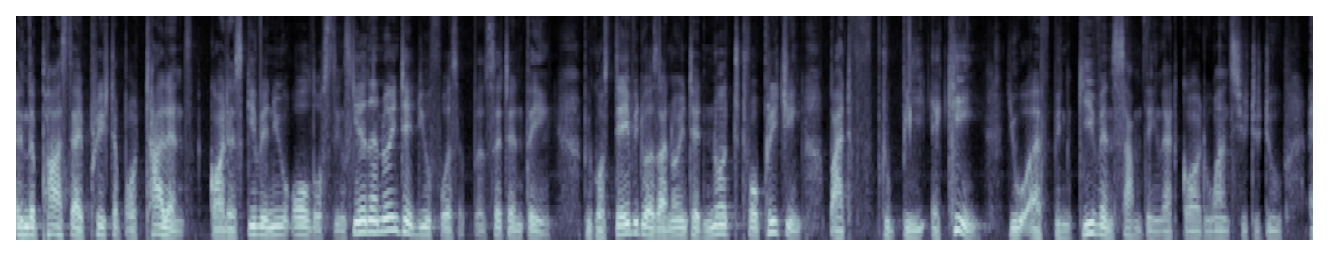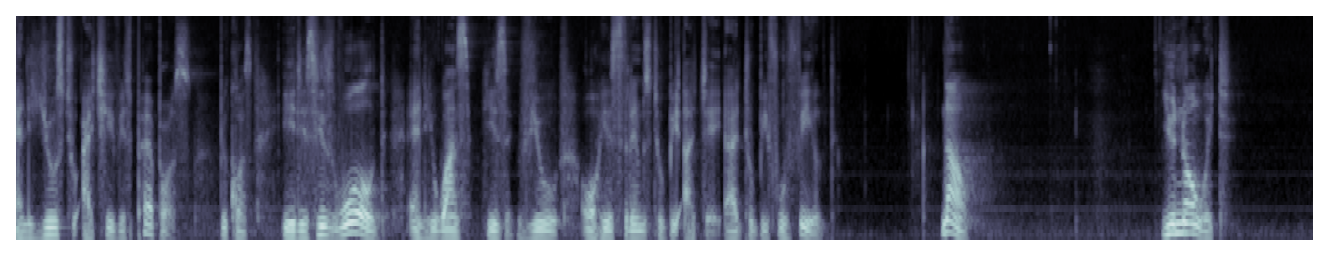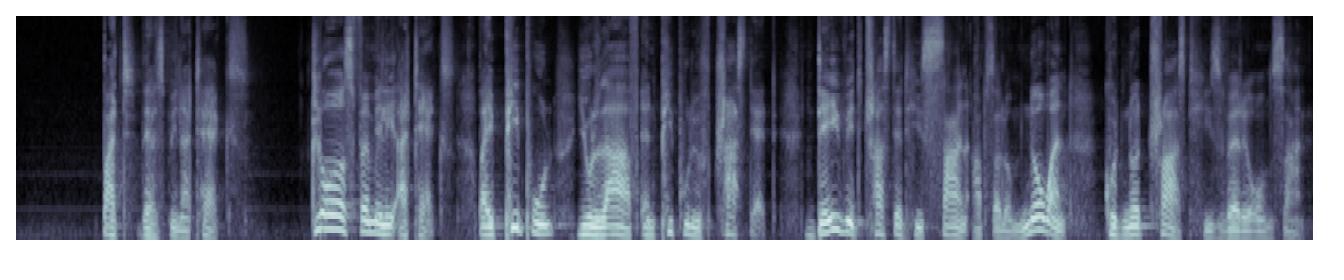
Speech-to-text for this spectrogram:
In the past, I preached about talents. God has given you all those things. He has anointed you for a certain thing because David was anointed not for preaching, but to be a king. You have been given something that God wants you to do and use to achieve his purpose because it is his world and he wants his view or his dreams to be, uh, to be fulfilled. Now, you know it, but there's been attacks close family attacks by people you love and people you've trusted. David trusted his son Absalom. No one could not trust his very own son.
